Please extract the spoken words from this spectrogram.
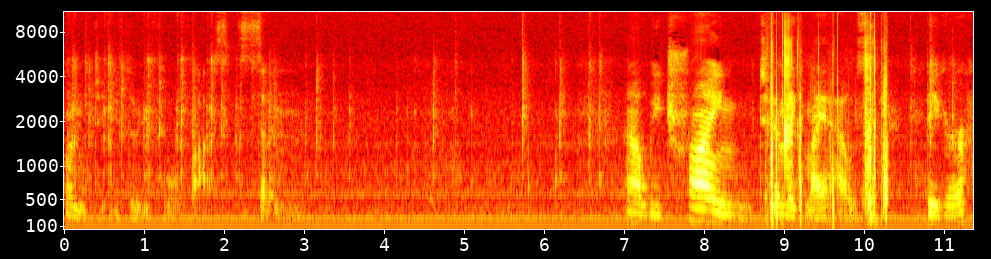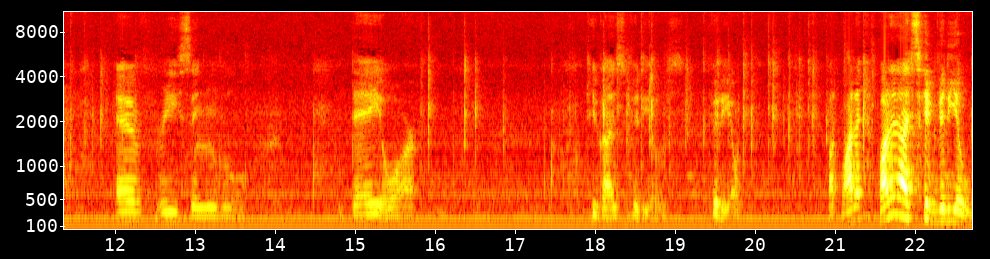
One, two, three, four, five, six, seven. And I will be trying to make my house bigger every single day or to you guys videos. Video. But why did why did I say videos?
